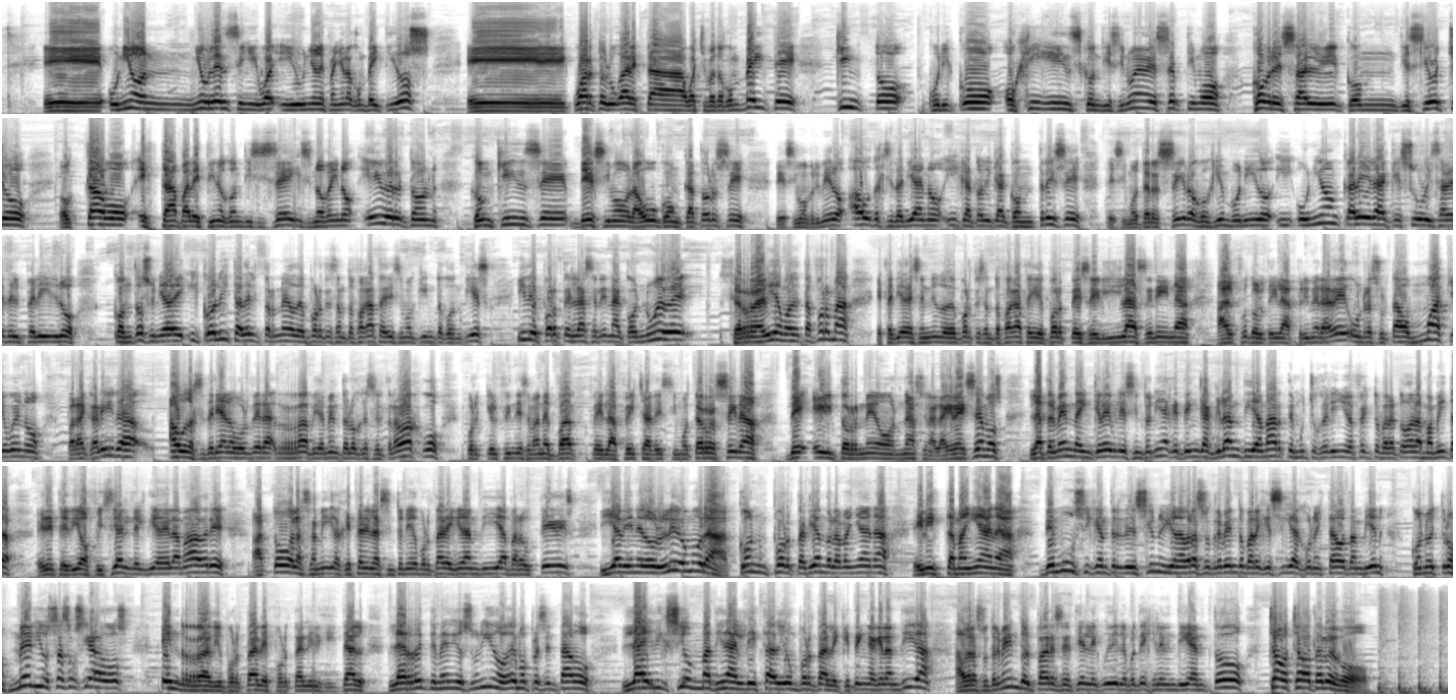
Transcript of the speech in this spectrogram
Unión, Ñublense y, y Unión Española con 22. Eh, cuarto lugar está Huachipato con 20. Quinto, Curicó O'Higgins con 19. Séptimo, Cobresal con 18. Octavo está Palestino con 16. Noveno, Everton con 15. Décimo, la U con 14. Décimo primero, Audax Italiano y Católica con 13. Décimo tercero, Coquimbo Unido y Unión Calera que sube y sale del peligro con dos unidades y colista del torneo Deportes Antofagasta, quinto con 10 y Deportes La Serena con 9. Cerraríamos de esta forma, estaría descendiendo Deportes Antofagasta y Deportes La Serena al fútbol de la primera vez. Un resultado más que bueno para Calera. Audax Italiano volverá rápidamente a lo que es el trabajo, porque el fin de semana es parte de la fecha decimotercera del torneo nacional. Agradecemos la tremenda, increíble sintonía. Que tenga gran día martes, mucho cariño y afecto para todas las mamitas en este día oficial del Día de la Madre. A todas las amigas que están en la sintonía de Portales, gran día para ustedes. Y ya viene Don Leo Mora con Portaleando la Mañana en esta mañana de música, entretención y un abrazo tremendo para que siga conectado también con nuestros medios asociados en Radio Portales, Portales Digital, la red de medios unidos. Hemos presentado la edición matinal de Estadio Portales. Que tenga gran día. Abrazo tremendo. El Padre Celestial le cuide, le protege le bendiga en todo. Chao, chao, hasta luego.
